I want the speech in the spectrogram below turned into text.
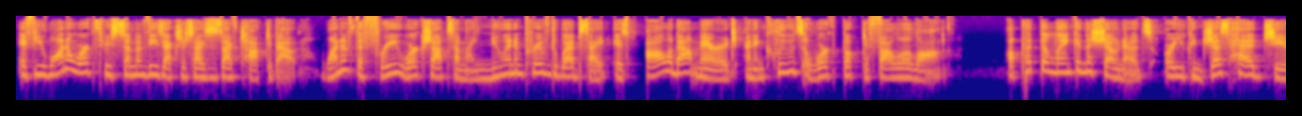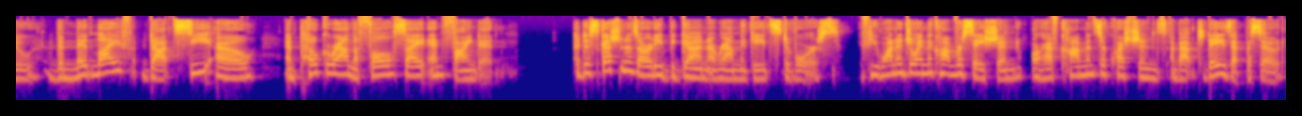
If you want to work through some of these exercises I've talked about, one of the free workshops on my new and improved website is all about marriage and includes a workbook to follow along. I'll put the link in the show notes, or you can just head to themidlife.co and poke around the full site and find it. A discussion has already begun around the Gates divorce. If you want to join the conversation or have comments or questions about today's episode,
